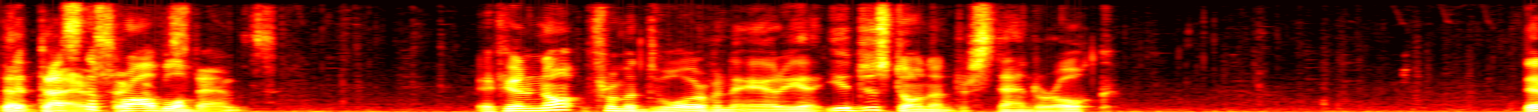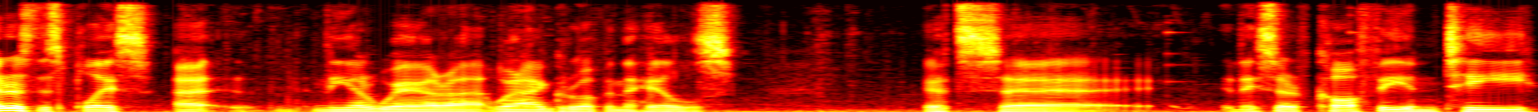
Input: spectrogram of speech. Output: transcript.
That That's the problem. If you're not from a dwarven area, you just don't understand rock. There is this place uh, near where uh, where I grew up in the hills. It's uh, they serve coffee and tea.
